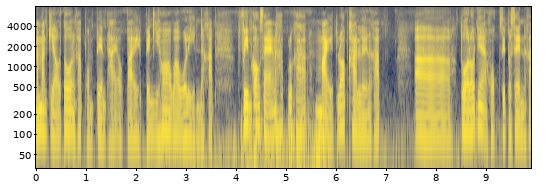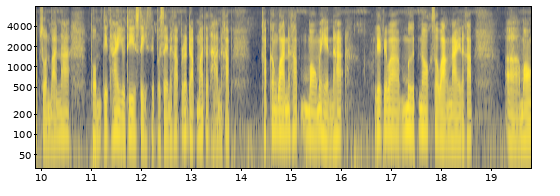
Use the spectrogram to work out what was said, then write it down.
น้ำมันเกียร์ออโต้นะครับผมเปลี่ยนถ่ายออกไปเป็นยี่ห้อวาโวลินนะครับฟิล์มกองแสงนะครับลูกค้าใหม่รอบคันเลยนะครับตัวรถเนี่ย60%นะครับส่วนบานหน้าผมติดให้อยู่ที่ 40%นะครับระดับมาตรฐานนะครับขับกลางวันนะครับมองไม่เห็นนะฮะ เรียกได้ว่ามืดนอกสว่างในนะครับออมอง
